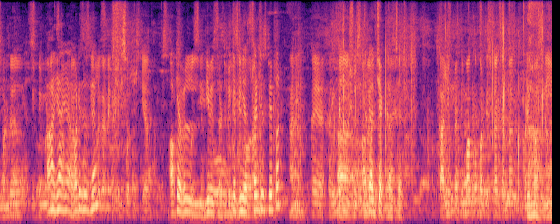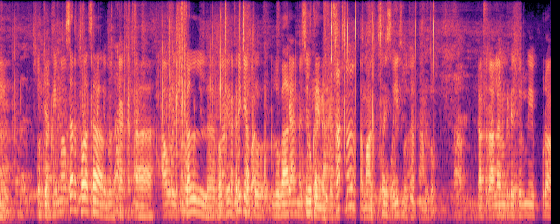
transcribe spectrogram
मंडल हाँ या या what is his name okay will give his certificate he has sent his paper I check I check Kali प्रतिमा को प्रतिष्ठा करना बड़ी बात नहीं है। सो प्रतिमा सर, थोड़ा सा, बाद क्या करना है? और कल करने के बाद तो लोग आ रहे हैं शुरू करेंगे समाज वही सोचा था हम लोग। डॉक्टर आला वेंकटेश्वर ने पूरा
